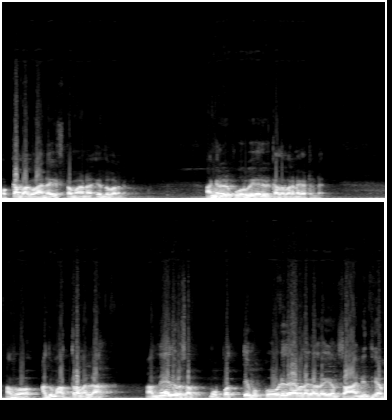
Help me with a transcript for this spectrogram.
ഒക്കെ ഭഗവാന്റെ ഇഷ്ടമാണ് എന്ന് പറഞ്ഞു. അങ്ങനെ ഒരു പൂർവികരൊരു കഥ പറഞ്ഞ് കേട്ടിട്ടുണ്ട്. അപ്പോൾ അതുമാത്രമല്ല അന്നേ ദിവസം മുപ്പത്തി മുക്കോടി ദേവതകളുടെയും സാന്നിധ്യം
